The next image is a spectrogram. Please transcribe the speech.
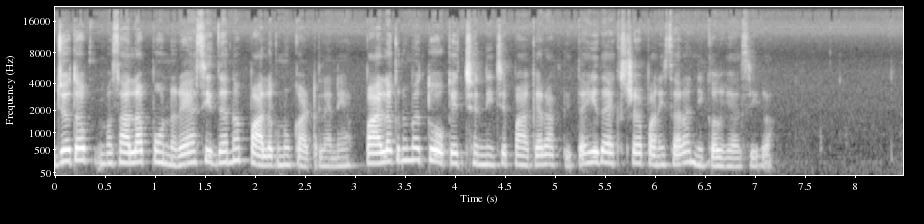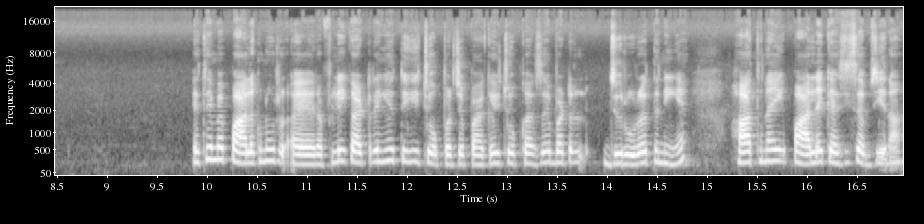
ਜਦੋਂ ਮਸਾਲਾ ਭੁੰਨ ਰਿਹਾ ਸੀ ਇੱਧਰ ਨਾ ਪਾਲਕ ਨੂੰ ਕੱਟ ਲੈਂਦੇ ਹਾਂ। ਪਾਲਕ ਨੂੰ ਮੈਂ ਧੋ ਕੇ ਛੰਨੀ 'ਚ ਪਾ ਕੇ ਰੱਖ ਦਿੱਤਾ ਸੀ, ਇਹਦਾ ਐਕਸਟਰਾ ਪਾਣੀ ਸਾਰਾ ਨਿਕਲ ਗਿਆ ਸੀਗਾ। ਇੱਥੇ ਮੈਂ ਪਾਲਕ ਨੂੰ ਰਫਲੀ ਕੱਟ ਰਹੀ ਹਾਂ, ਤੁਸੀਂ ਚੋਪਰ 'ਚ ਪਾ ਕੇ ਵੀ ਚੋਪ ਕਰ ਸਕਦੇ ਬਟ ਜ਼ਰੂਰਤ ਨਹੀਂ ਹੈ। ਹੱਥ ਨਾਲ ਹੀ ਪਾਲਕ ਐਸੀ ਸਬਜ਼ੀ ਹੈ ਨਾ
